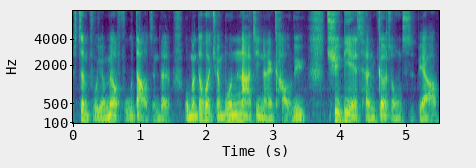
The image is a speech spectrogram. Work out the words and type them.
政府有没有辅导等等，我们都会全部纳进来考虑，去列成各种指标，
